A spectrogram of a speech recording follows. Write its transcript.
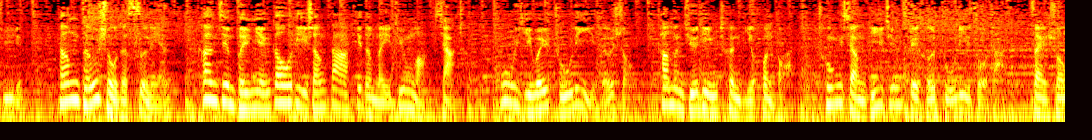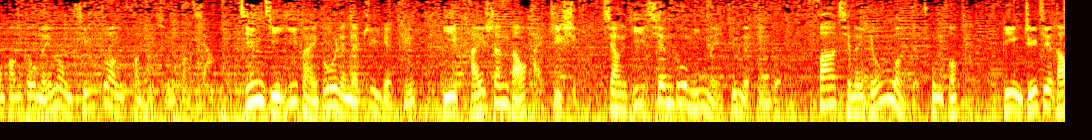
区域。当得手的四连看见北面高地上大批的美军往下撤，误以为主力已得手，他们决定趁敌混乱，冲向敌军配合主力作战。在双方都没弄清状况的情况下。仅仅一百多人的志愿军，以排山倒海之势，向一千多名美军的军队发起了勇猛的冲锋，并直接捣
